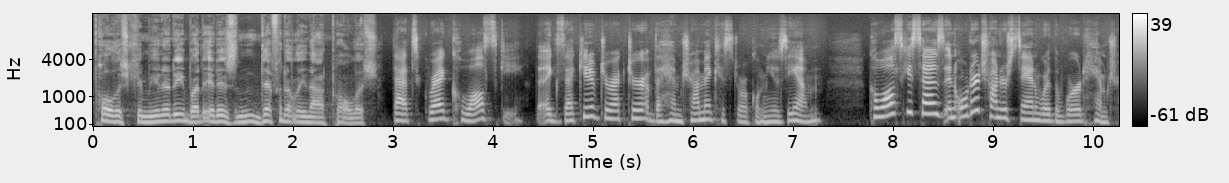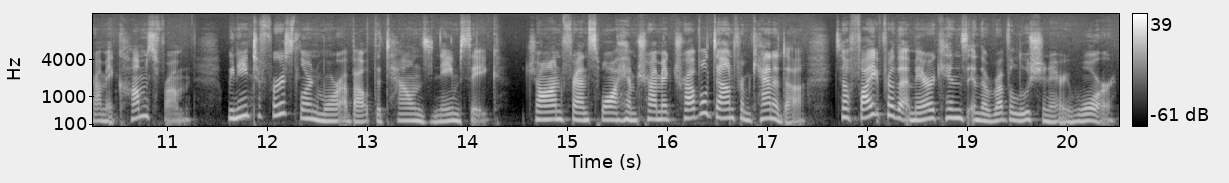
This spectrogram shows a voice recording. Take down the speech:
Polish community, but it is definitely not Polish. That's Greg Kowalski, the executive director of the Hamtramck Historical Museum. Kowalski says in order to understand where the word Hamtramck comes from, we need to first learn more about the town's namesake. John Francois Hamtramck traveled down from Canada to fight for the Americans in the Revolutionary War.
